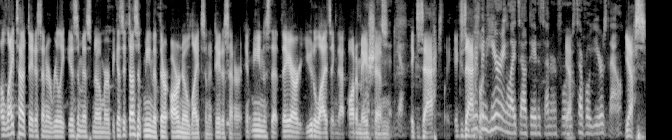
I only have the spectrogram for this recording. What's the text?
a lights out data center really is a misnomer because it doesn't mean that there are no lights in a data center. It means that they are utilizing that automation. automation yeah. Exactly. Exactly. We've been hearing lights out data center for yeah. several years now. Yes.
